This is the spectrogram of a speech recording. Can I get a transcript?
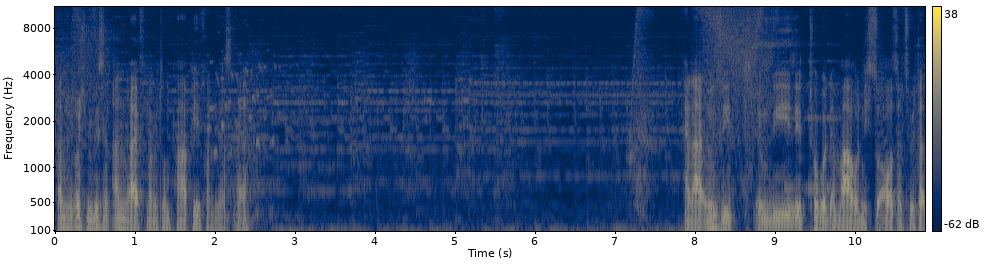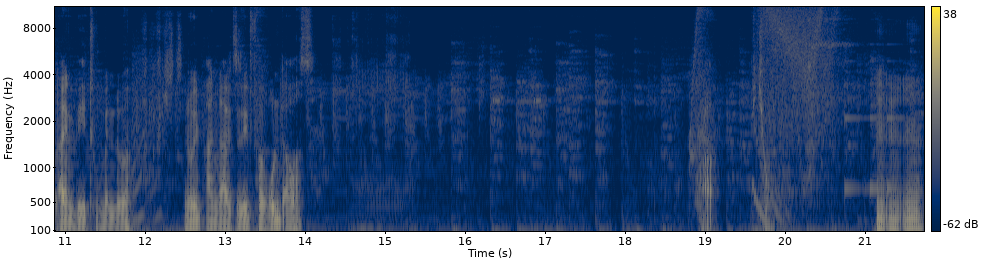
Kann ich euch ein bisschen angreifen, damit du ein paar AP verlierst, ne? Keine Ahnung, irgendwie, irgendwie sieht Togo de Maro nicht so aus, als würde das einen wehtun, wenn du, wenn du ihn angreifst. Er sieht voll rund aus. Ja. Mm, mm, mm.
